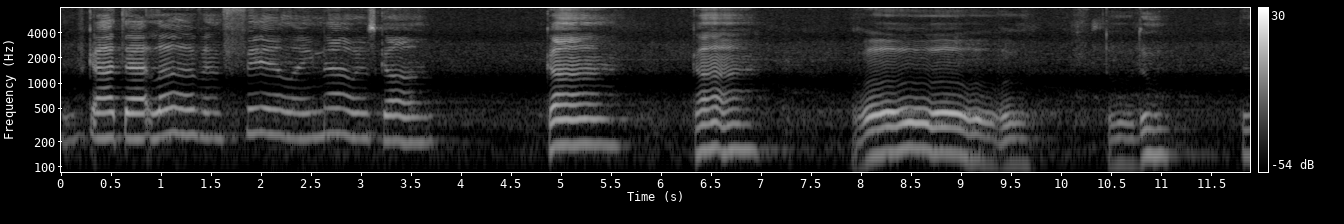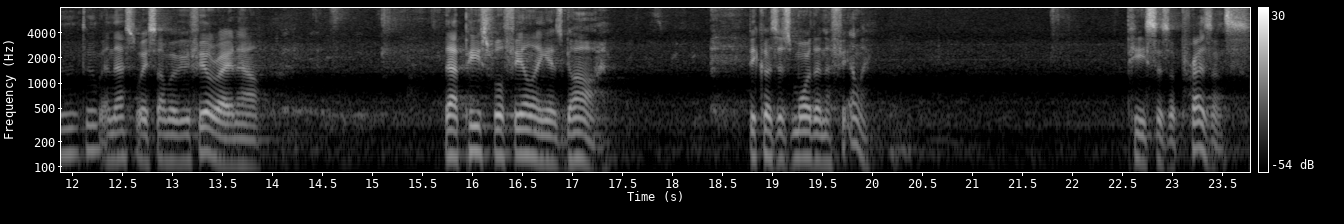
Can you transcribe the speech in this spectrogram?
You've got that love and feeling, now it's gone, gone. God. Oh, oh, oh. oh. Mm-hmm. And that's the way some of you feel right now. That peaceful feeling is gone because it's more than a feeling. Peace is a presence.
